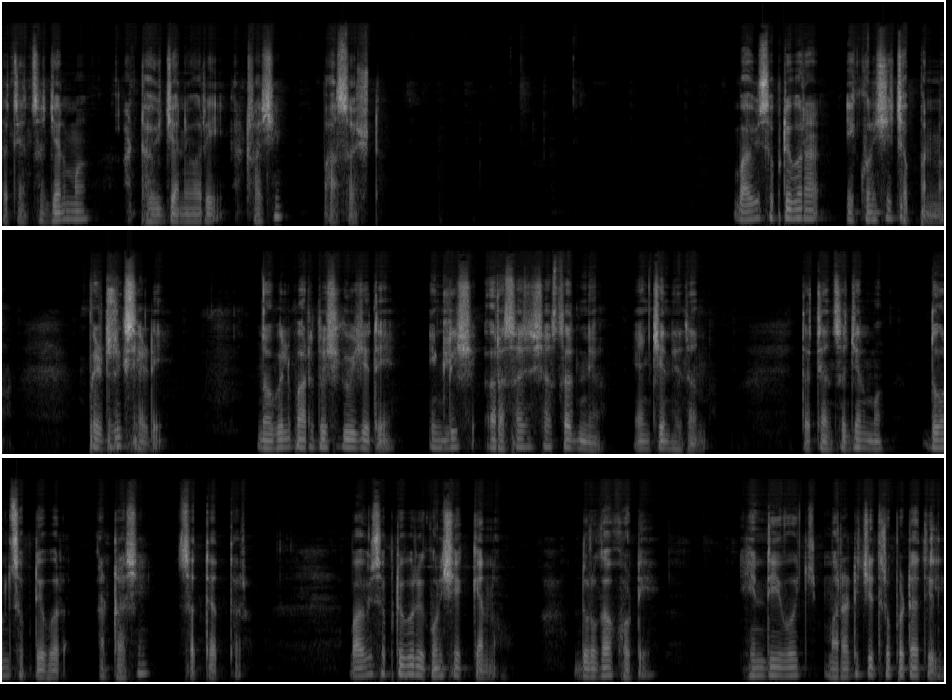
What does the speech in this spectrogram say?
तर त्यांचा जन्म अठ्ठावीस जानेवारी अठराशे पासष्ट. बावीस सप्टेंबर एकोणीसशे छप्पन्न फेडरिक सॅडे नोबेल पारितोषिक विजेते इंग्लिश रसायनशास्त्रज्ञ यांचे निधन. तर त्यांचा जन्म दोन सप्टेंबर अठराशे सत्याहत्तर बावीस सप्टेंबर एकोणीसशे एक्क्याण्णव. दुर्गा खोटे हिंदी व मराठी चित्रपटातील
